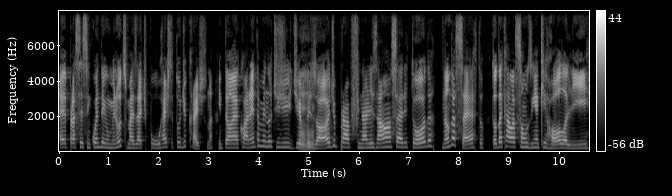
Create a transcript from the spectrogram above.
é pra ser 51 minutos, mas é tipo, o resto é tudo de crédito, né? Então é 40 minutos de, de Uhum. episódio pra finalizar uma série toda. Não dá certo. Toda aquela açãozinha que rola ali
